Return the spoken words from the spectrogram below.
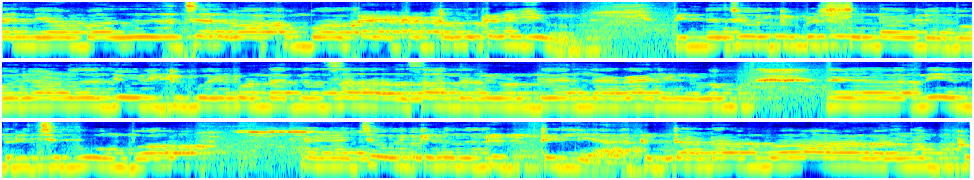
തന്നെയാകുമ്പോൾ അത് ചിലവാക്കുമ്പോൾ പെട്ടെന്ന് കഴിയും. പിന്നെ ചോദിക്കുമ്പോൾ ഇഷ്ടമുണ്ടാവില്ല ഇപ്പോൾ ഒരാൾ ജോലിക്ക് പോയി കൊണ്ടുവരുന്ന സാലറി കൊണ്ട് എല്ലാ കാര്യങ്ങളും നിയന്ത്രിച്ചു പോകുമ്പോൾ ചോദിക്കണത് കിട്ടില്ല. കിട്ടാണ്ടാകുമ്പോൾ നമുക്ക്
